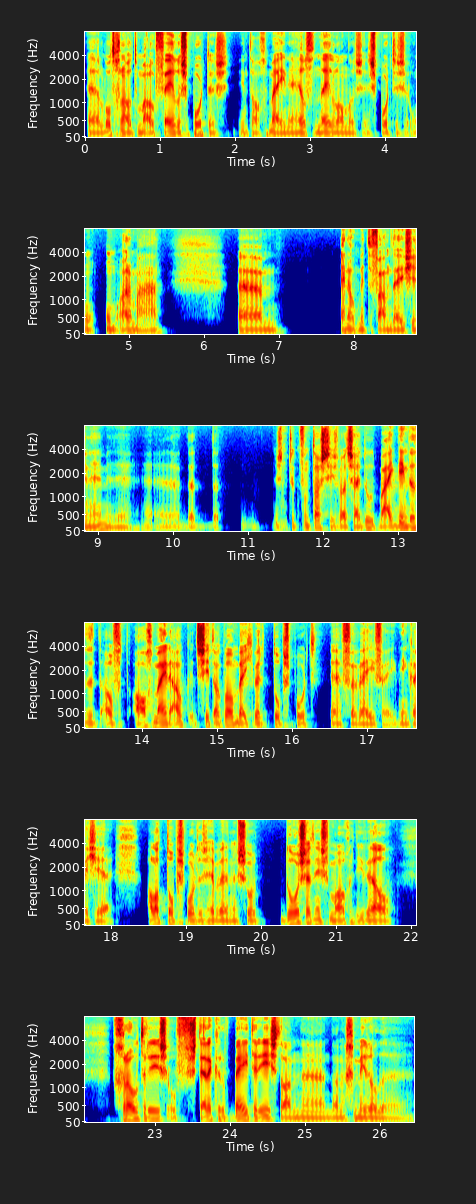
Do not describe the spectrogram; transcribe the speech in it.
eh, lotgenoten, maar ook vele sporters in het algemeen. En heel veel Nederlanders en sporters om, omarmen haar. Ehm, en ook met de foundation. Hè, met de, eh, dat, dat is natuurlijk fantastisch wat zij doet. Maar ik denk dat het over het algemeen ook... Het zit ook wel een beetje bij de topsport eh, verweven. Ik denk als je... Alle topsporters hebben een soort doorzettingsvermogen... die wel groter is of sterker of beter is... dan, eh, dan een gemiddelde,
